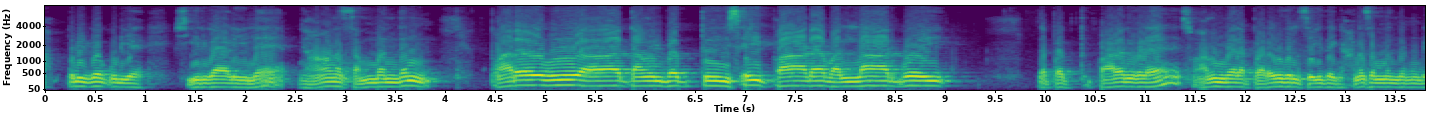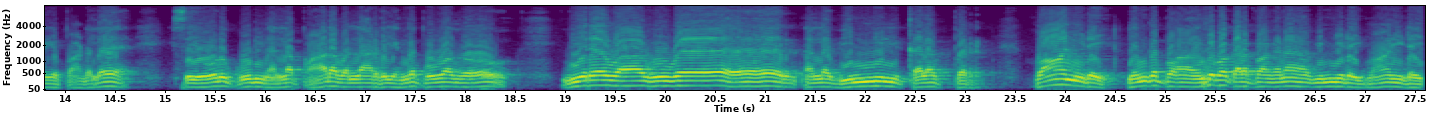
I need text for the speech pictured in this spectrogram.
அப்படி இருக்கக்கூடிய சீர்காழியில ஞான சம்பந்தன் பரவு ஆ தமிழ் பத்து இசை பாட வல்லார் போய். இந்த பத்து பாடல்களை சுவாமி மேல பரவுதல் செய்த ஞானசம்பந்தனுடைய பாடலை இசையோடு கூடி நல்லா பாட வல்லார்கள். எங்க போவாங்கோ? விரவாகுவர் நல்ல விண்ணில் கலப்பர். வானிடை எங்க பா எங்கப்பா கலப்பாங்கன்னா விண்ணிடை வானிடை.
